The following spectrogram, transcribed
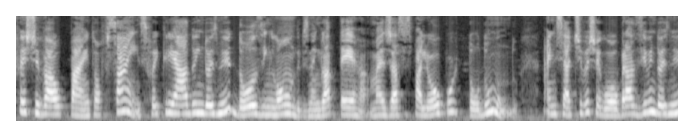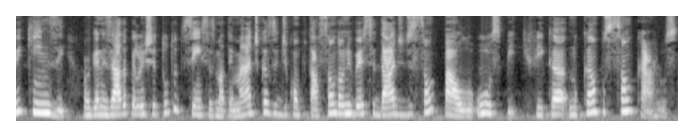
O festival Pint of Science foi criado em 2012 em Londres, na Inglaterra, mas já se espalhou por todo o mundo. A iniciativa chegou ao Brasil em 2015, organizada pelo Instituto de Ciências Matemáticas e de Computação da Universidade de São Paulo, USP, que fica no campus São Carlos.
